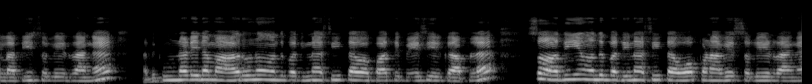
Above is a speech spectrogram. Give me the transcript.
எல்லாத்தையும் சொல்லிடுறாங்க. அதுக்கு முன்னாடி நம்ம அருணும் வந்து பார்த்தீங்கன்னா, சீதாவை பார்த்து பேசியிருக்காப்புல. ஸோ அதையும் வந்து பார்த்தீங்கன்னா, சீதா ஓப்பனாகவே சொல்லிடுறாங்க.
